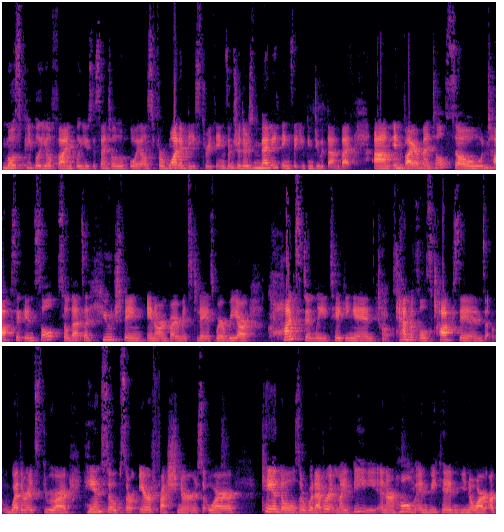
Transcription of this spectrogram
most people you'll find will use essential oils for one of these three things. I'm sure there's many things that you can do with them, but um, environmental, so Mhm. toxic insult. So that's a huge thing in our environments today, is where we are constantly taking in Toxic. chemicals, toxins, whether it's through our hand soaps or air fresheners or candles or whatever it might be in our home and we can you know our, our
